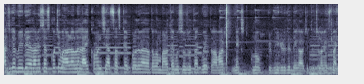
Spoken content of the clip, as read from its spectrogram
আজকের ভিডিও এখানে শেষ করছি। ভালো লাগলে লাইক কমেন্ট শেয়ার সাবস্ক্রাইব করে দেবে। ততক্ষণ ভালো থাকবে, সুস্থ থাকবে। তো আবার নেক্সট কোনো ভিডিওতে দেখা হচ্ছে। তো চলো গাইজ বাই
